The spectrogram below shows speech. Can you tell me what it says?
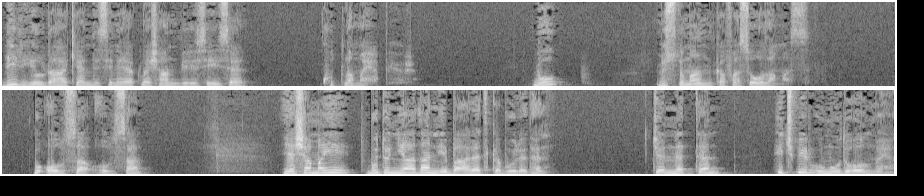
bir yıl daha kendisine yaklaşan birisi ise kutlama yapıyor. Bu Müslüman kafası olamaz. Bu olsa olsa yaşamayı bu dünyadan ibaret kabul eden, cennetten hiçbir umudu olmayan,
